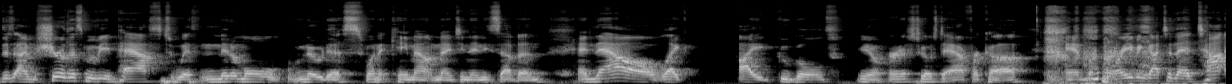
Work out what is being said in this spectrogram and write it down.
This, I'm sure this movie passed with minimal notice when it came out in 1997. And now, like, I googled, you know, Ernest Goes to Africa, and before I even got to the top,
